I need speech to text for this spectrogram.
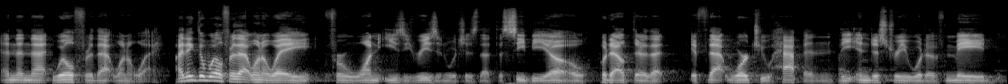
And then that will for that went away. I think the will for that went away for one easy reason, which is that the CBO put out there that if that were to happen, the industry would have made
